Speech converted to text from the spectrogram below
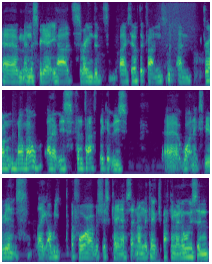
um, in the spaghetti had surrounded by Celtic fans, and drawn nil nil, and it was fantastic. It was uh, what an experience! Like a week before, I was just kind of sitting on the couch picking my nose, and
